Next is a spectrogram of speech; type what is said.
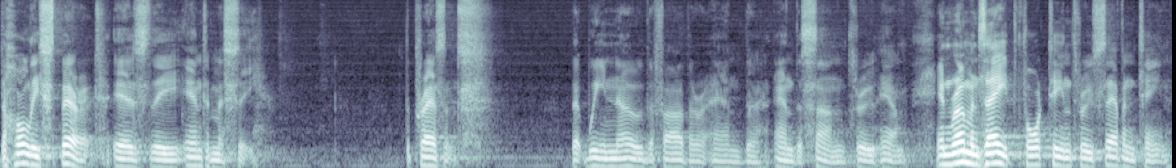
The Holy Spirit is the intimacy, the presence that we know the Father and the, and the Son through Him. In Romans 8 14 through 17,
